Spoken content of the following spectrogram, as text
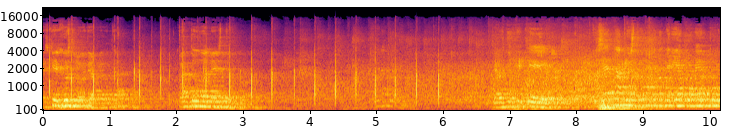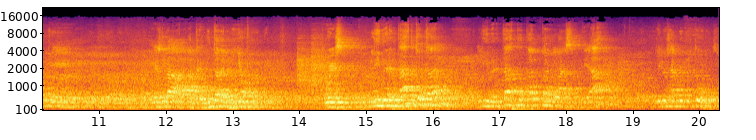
Es que es justo lo que te iba a preguntar. ¿Cuánto vale esto? Ya os dije que esa es una cuestión que no quería poner porque es la, pregunta del millón. Pues libertad total, libertad total para la CTA y los agricultores.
